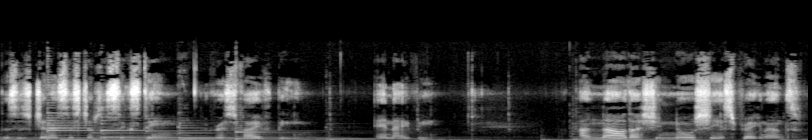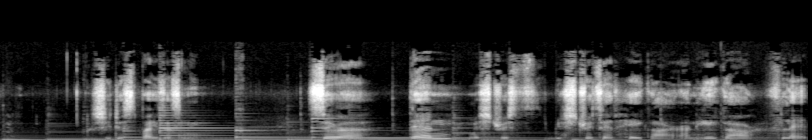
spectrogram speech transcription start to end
This is Genesis chapter 16, verse 5b, NIV. And now that she knows she is pregnant, she despises me. Sarah then mistreated Hagar, and Hagar fled.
